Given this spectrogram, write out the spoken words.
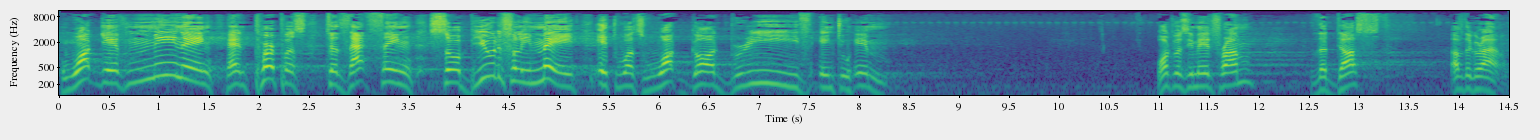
What gave meaning and purpose to that thing so beautifully made? It was what God breathed into him. What was he made from? The dust of the ground.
